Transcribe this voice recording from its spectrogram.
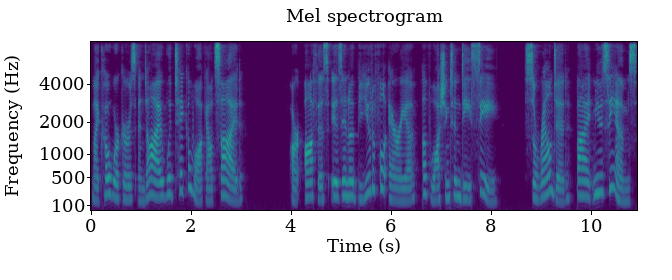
my coworkers and I would take a walk outside. Our office is in a beautiful area of Washington, D.C surrounded by museums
